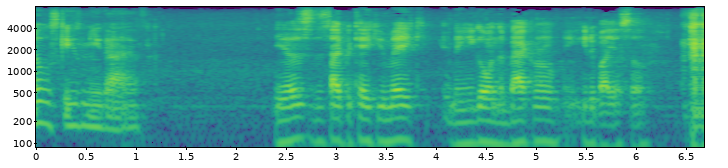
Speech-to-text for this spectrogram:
Oh, excuse me, you guys. You know, this is the type of cake you make, and then you go in the back room and eat it by yourself.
